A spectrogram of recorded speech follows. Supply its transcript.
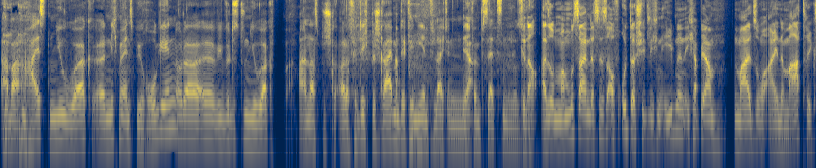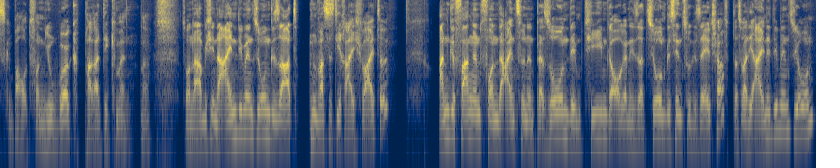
Aber heißt New Work äh, nicht mehr ins Büro gehen oder äh, wie würdest du New Work anders beschreiben oder für dich beschreiben und definieren vielleicht in ja. fünf Sätzen oder so? Genau, also man muss sagen, das ist auf unterschiedlichen Ebenen. Ich habe ja mal so eine Matrix gebaut von New Work Paradigmen. Ne? So, und da habe ich in der einen Dimension gesagt, was ist die Reichweite? Angefangen von der einzelnen Person, dem Team, der Organisation bis hin zur Gesellschaft. Das war die eine Dimension.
